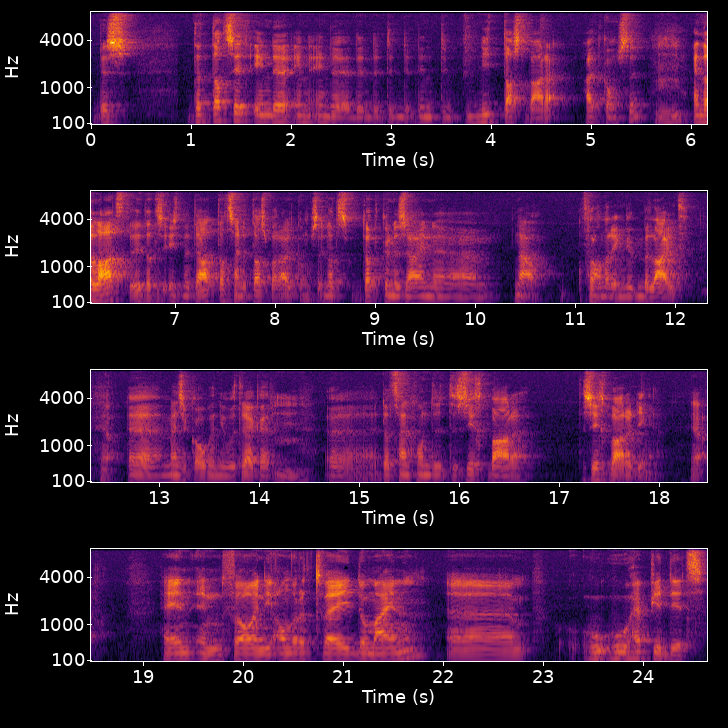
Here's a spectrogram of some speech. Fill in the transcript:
Dus dat, dat zit in de, in, in de, de, de, de, de, de niet tastbare uitkomsten. Mm -hmm. En de laatste, dat is inderdaad, dat zijn de tastbare uitkomsten. En dat, dat kunnen zijn, uh, nou, veranderingen in beleid. Ja. Uh, mensen kopen een nieuwe trekker. Mm. Uh, dat zijn gewoon de, de, zichtbare, de zichtbare dingen. Ja. En, en vooral in die andere twee domeinen, ehm, hoe, hoe heb je dit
